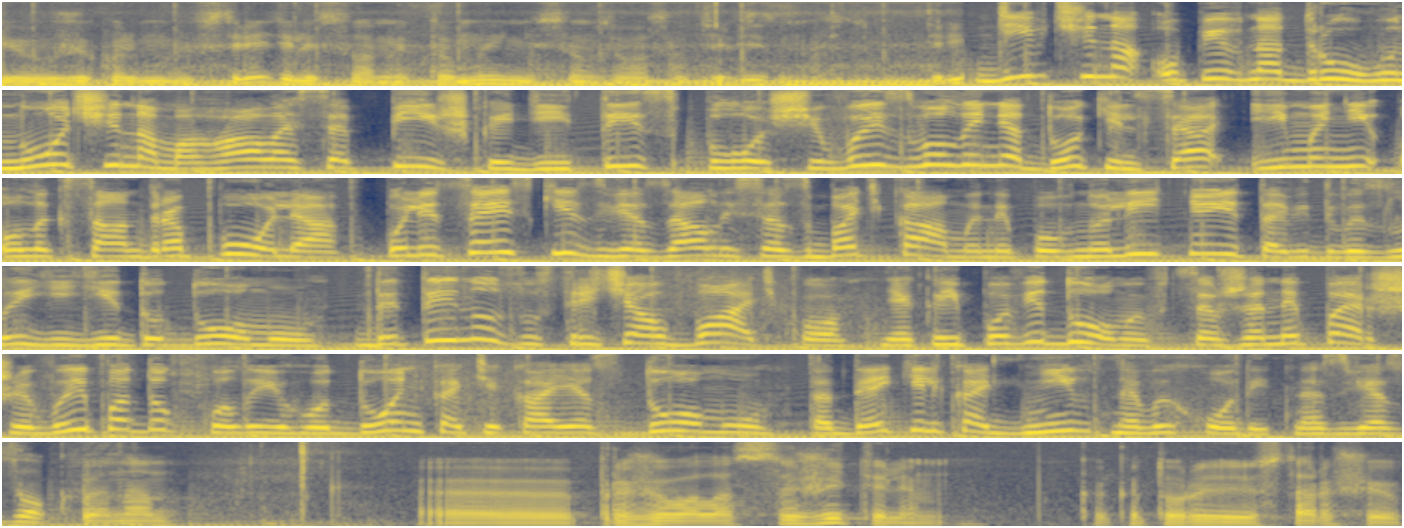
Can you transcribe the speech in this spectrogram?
И уже, коль мы встретились с вами, то мы несем за вас ответственность. Дівчина о пів на другу ночі намагалася пішки дійти з площі визволення до кільця імені Олександра Поля. Поліцейські зв'язалися з батьками неповнолітньої та відвезли її додому. Дитину зустрічав батько, який повідомив, це вже не перший випадок, коли його донька тікає з дому та декілька днів не виходить на зв'язок. Она э, проживала с сожителем, ко- который старше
